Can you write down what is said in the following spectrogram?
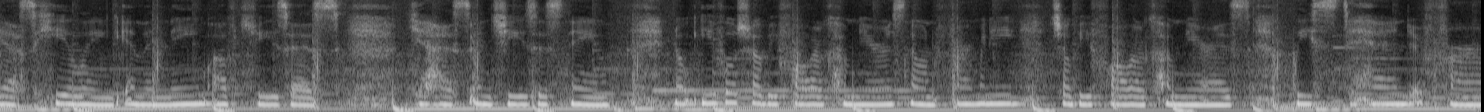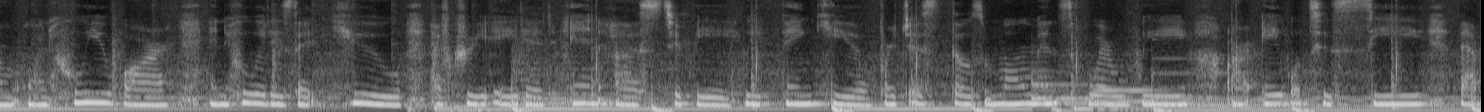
Yes, healing in the name of Jesus. Yes, in Jesus' name. No evil shall befall or come near us, no infirmity shall befall or come near us. We stand firm on who you are and who it is that you have created in us to be. We thank you for just those moments where we are able to see that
